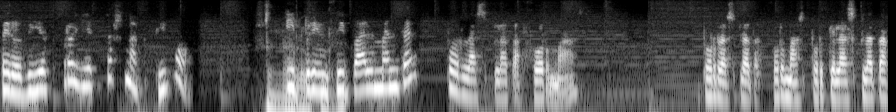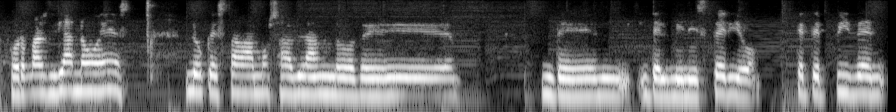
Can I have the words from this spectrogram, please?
pero 10 proyectos en activo. Y locura. principalmente por las plataformas. Por las plataformas, porque las plataformas ya no es lo que estábamos hablando de, del, del ministerio, que te piden,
